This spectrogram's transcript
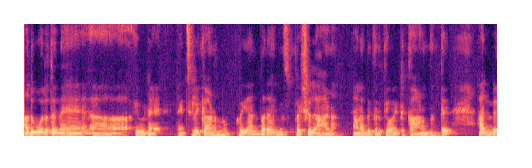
അതുപോലെ തന്നെ ഇവിടെ നെറ്റ്സിൽ കാണുന്നു. റിയാൻ പരാഗ് സ്പെഷ്യലാണ് ഞാനത് കൃത്യമായിട്ട് കാണുന്നുണ്ട്. And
